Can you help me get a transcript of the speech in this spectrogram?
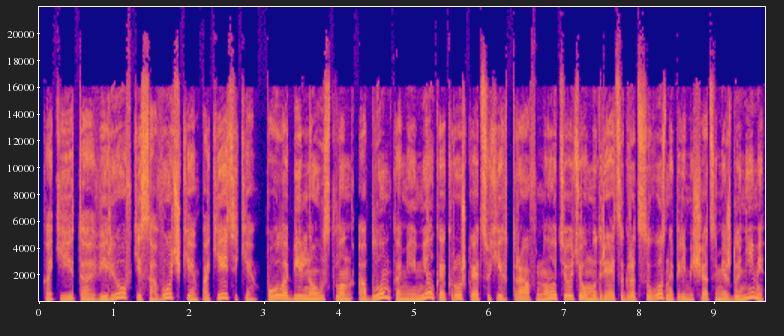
какие-то веревки, совочки, пакетики, пол обильно устлан обломками и мелкой крошкой от сухих трав, но тетя умудряется грациозно перемещаться между ними,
